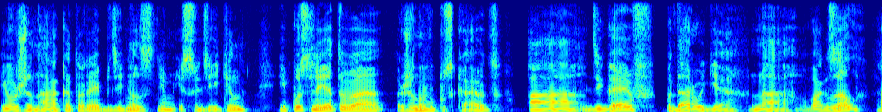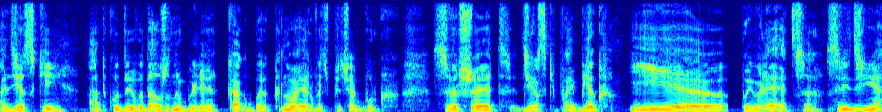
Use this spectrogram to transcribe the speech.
его жена, которая объединилась с ним, и Судейкин. И после этого жену выпускают, а Дегаев по дороге на вокзал Одесский откуда его должны были как бы конвоировать в Петербург, совершает дерзкий побег и появляется среди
